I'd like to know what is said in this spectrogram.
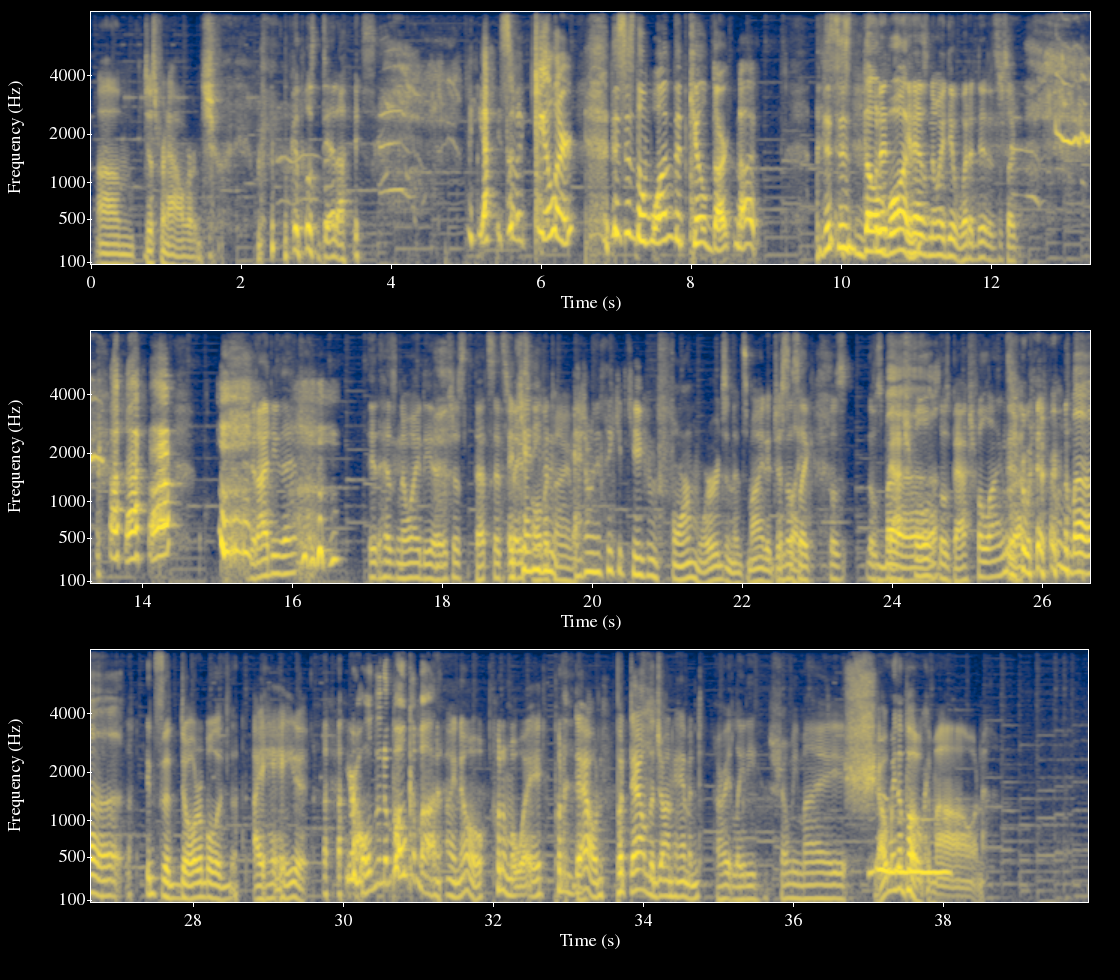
Um, just for now, we're Look at those dead eyes. the eyes of a killer. This is the one that killed Dark Nut. This is the it, one. it has no idea what it did. It's just like, did I do that? It has no idea. It's just that's its face can't all even. the time. I don't even think it can even form words in its mind. It Just just those like, like, those those Buh. bashful those bashful lines Yeah. or whatever. it's adorable and I hate it. You're holding a Pokemon. I know. Put him away. Put him down. Put down the John Hammond. All right, lady, show me my. Show me the Pokemon.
